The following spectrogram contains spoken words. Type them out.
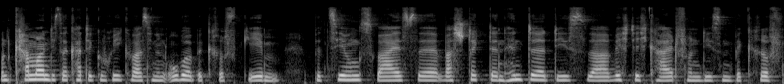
Und kann man dieser Kategorie quasi einen Oberbegriff geben? Beziehungsweise, was steckt denn hinter dieser Wichtigkeit von diesem Begriff?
